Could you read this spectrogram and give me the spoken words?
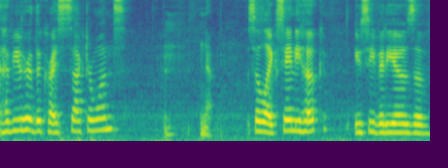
Have you heard the crisis actor ones? no So like Sandy Hook, you see videos of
